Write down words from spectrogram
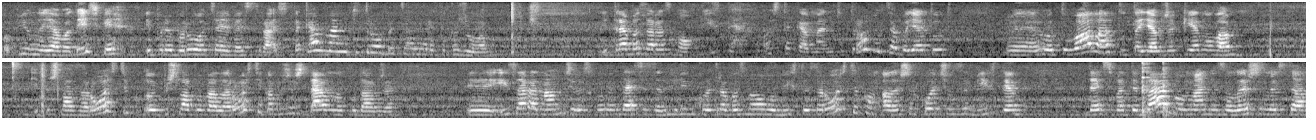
Поп'ю я водички і приберу оцей весь срач. Таке в мене тут робиться, зараз покажу вам. І треба зараз знов бігти. Ось таке в мене тут робиться, бо я тут е, готувала, тут я вже кинула і пішла за Ростик, ой, пішла повела Ростика, бо вже ж темно куди вже. Е, І зараз нам через хвилин 10 з Ангелінкою треба знову бігти за Ростиком, але ще хочу забігти десь в АТБ, бо в мене залишилися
